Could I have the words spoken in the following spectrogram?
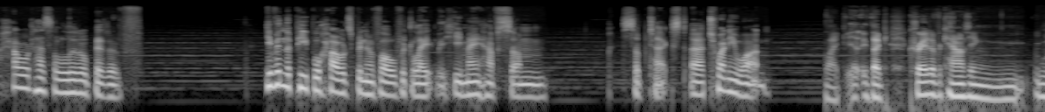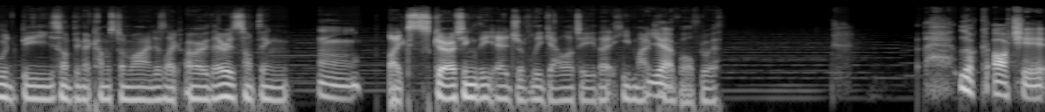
Harold has a little bit of. Given the people Harold's been involved with lately, he may have some subtext. Uh, Twenty-one. Like, like creative accounting would be something that comes to mind. Is like, oh, there is something mm. like skirting the edge of legality that he might Yeah. be involved with. Look, Archie.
